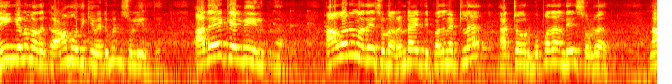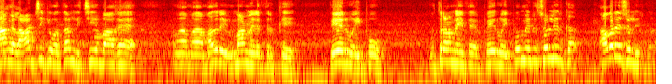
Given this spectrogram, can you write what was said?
நீங்களும் அதற்கு ஆமோதிக்க வேண்டும் என்று சொல்லியிருந்தேன். அதே கேள்வியை எழுப்பினார்கள். அவரும் அதே சொல்கிறார் ரெண்டாயிரத்தி பதினெட்டில் அக்டோபர் முப்பதாம் தேதி சொல்கிறார் நாங்கள் ஆட்சிக்கு வந்தால் நிச்சயமாக ம- மதுரை விமான நிலையத்திற்கு பேர் வைப்போம். முத்துராமலிங்கத்தை பேர் வைப்போம் என்று சொல்லியிருக்கார். அவரே சொல்லியிருக்கார்.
